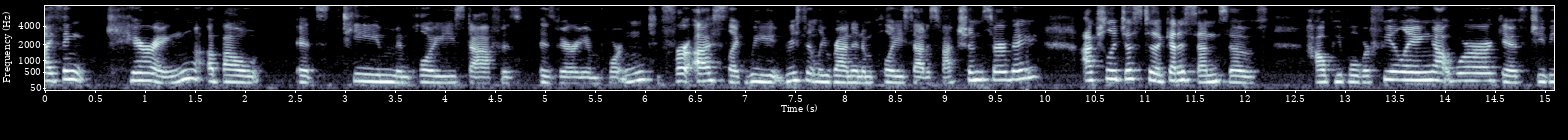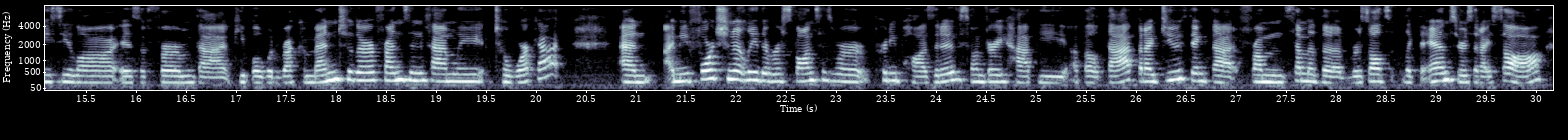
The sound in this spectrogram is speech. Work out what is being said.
I think caring about its team employee staff is is very important for us like we recently ran an employee satisfaction survey actually just to get a sense of how people were feeling at work if gbc law is a firm that people would recommend to their friends and family to work at and I mean, fortunately, the responses were pretty positive. So I'm very happy about that. But I do think that from some of the results, like the answers that I saw,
